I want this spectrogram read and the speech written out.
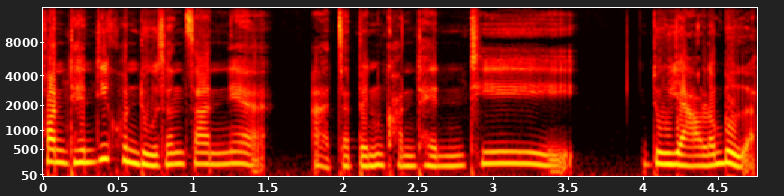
คอนเทนต์ที่คนดูสั้นๆ เนี่ย อาจจะเป็นคอนเทนต์ที่ดูยาวแล้วเบื่อ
